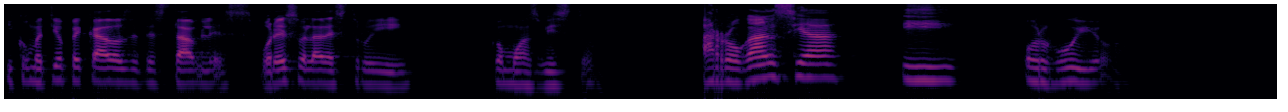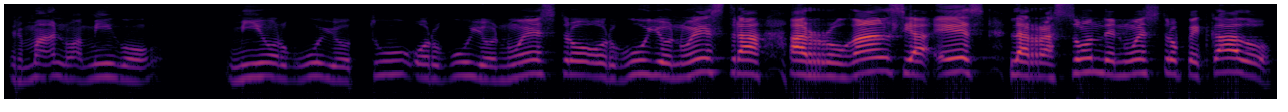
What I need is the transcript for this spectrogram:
y cometió pecados detestables. Por eso la destruí, como has visto. arrogancia y orgullo. Hermano, amigo, mi orgullo, tu orgullo, nuestro orgullo, nuestra arrogancia es la razón de nuestro pecado.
